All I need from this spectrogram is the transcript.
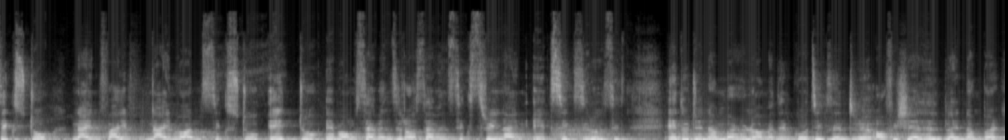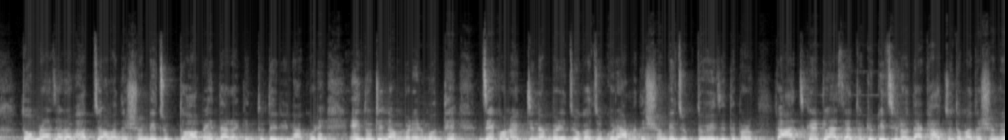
six two nine five nine one six two eight two এবং seven zero seven six three nine eight six zero six এই দুটি নাম্বার হলো আমাদের কোচিং সেন্টারের অফিসিয়াল হেল্পলাইন নাম্বার তোমরা যারা ভাবছ আমাদের সঙ্গে যুক্ত হবে, তারা কিন্তু দেরি না করে এই দুটি নাম্বারের মধ্যে যে কোনো একটি নাম্বারে যোগাযোগ করে আমাদের সঙ্গে যুক্ত হয়ে যেতে পারো। তো আজকের ক্লাস এতটুকুই ছিল, দেখা হচ্ছে তোমাদের সঙ্গে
